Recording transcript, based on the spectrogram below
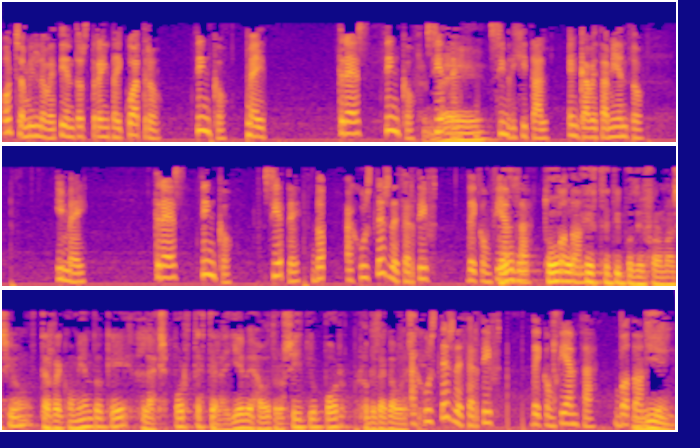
8934 5 Mail 3 5 7 Mail. SIM digital encabezamiento. Email. 3 5 7 2 ajustes de certif de confianza Todo, todo este tipo de información te recomiendo que la exportes, te la lleves a otro sitio por lo que te acabo de decir. ajustes de certif de confianza botón. Bien,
